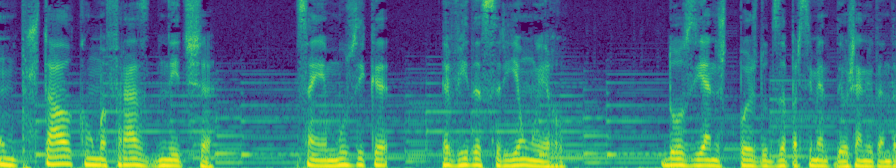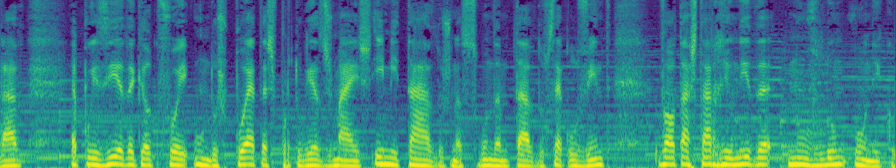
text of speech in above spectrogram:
um postal com uma frase de Nietzsche sem a música, a vida seria um erro. Doze anos depois do desaparecimento de Eugênio de Andrade, a poesia daquele que foi um dos poetas portugueses mais imitados na segunda metade do século XX volta a estar reunida num volume único.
